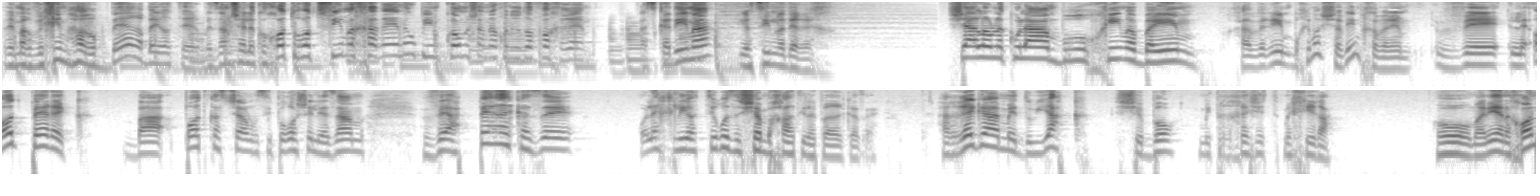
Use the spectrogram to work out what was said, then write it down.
ומרוויחים הרבה הרבה יותר, בזמן שלקוחות רודפים אחרינו במקום שאנחנו נרדוף אחריהם? אז קדימה, יוצאים לדרך. שלום לכולם, ברוכים הבאים, חברים, ברוכים השבים, חברים, ולעוד פרק בפודקאסט שלנו, סיפורו של יזם, והפרק הזה הולך להיות, תראו איזה שם בחרתי לפרק הזה. הרגע המדויק שבו מתרחשת מכירה. או, מעניין, נכון?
